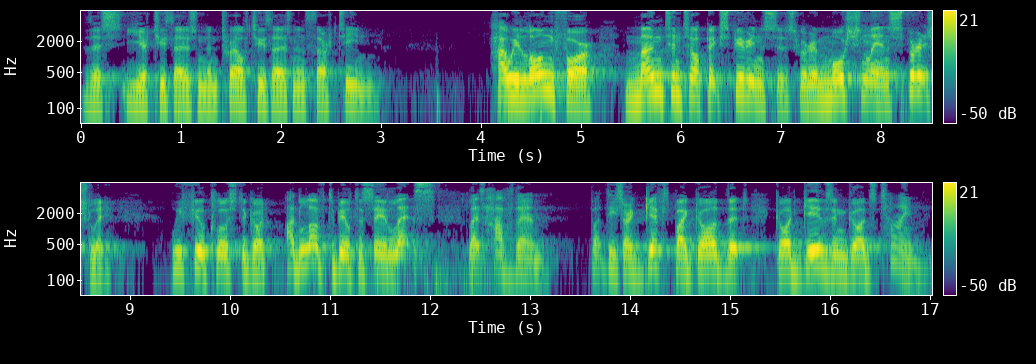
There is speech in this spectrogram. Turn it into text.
this year 2012 2013? How we long for mountaintop experiences where emotionally and spiritually we feel close to God. I'd love to be able to say, let's, let's have them. But these are gifts by God that God gives in God's time.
